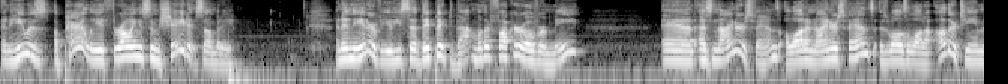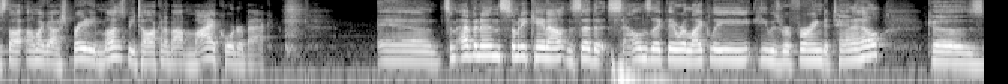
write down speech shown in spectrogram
and he was apparently throwing some shade at somebody. And in the interview, he said they picked that motherfucker over me. As Niners fans, a lot of Niners fans, as well as a lot of other teams, thought, oh my gosh, Brady must be talking about my quarterback. And some evidence, somebody came out and said that it sounds like they were likely he was referring to Tannehill because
